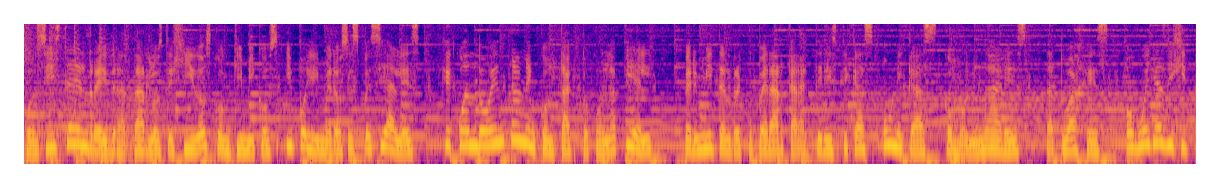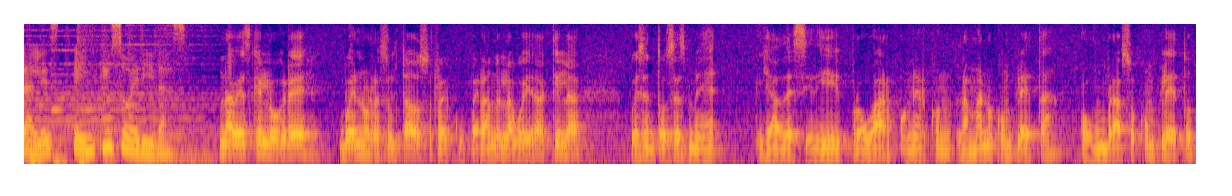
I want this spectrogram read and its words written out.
Consiste en rehidratar los tejidos con químicos y polímeros especiales que cuando entran en contacto con la piel permiten recuperar características únicas como lunares, tatuajes o huellas digitales e incluso heridas. Una vez que logré buenos resultados recuperando la huella dactilar, pues entonces me ya decidí probar poner con la mano completa o un brazo completo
